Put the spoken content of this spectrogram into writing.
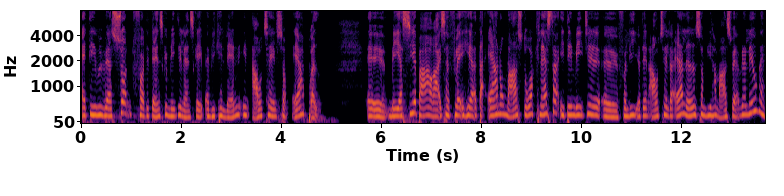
at det vil være sundt for det danske medielandskab, at vi kan lande en aftale, som er bred. Øh, men jeg siger bare og rejser et flag her, at der er nogle meget store knaster i det medieforlig øh, og den aftale, der er lavet, som vi har meget svært ved at leve med.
